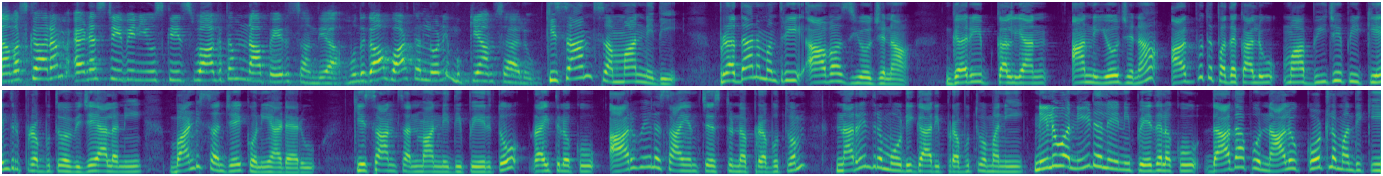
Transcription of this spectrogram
నమస్కారం. ఎన్ఎస్టీవీ న్యూస్కి స్వాగతం. నా పేరు సంధ్య. ముందుగా వార్తల్లోని ముఖ్యాంశాలు. కిసాన్ సమ్మాన్ నిధి ప్రధానమంత్రి ఆవాస్ యోజన గరీబ్ కళ్యాణ్ అన్న యోజన అద్భుత పథకాలు మా బీజేపీ కేంద్ర ప్రభుత్వ విజయాలని బండి సంజయ్ కొనియాడారు. కిసాన్ సన్మాన్ నిధి పేరుతో రైతులకు ఆరు వేల సాయం చేస్తున్న ప్రభుత్వం నరేంద్ర మోడీ గారి ప్రభుత్వమని నిలువ నీడలేని పేదలకు దాదాపు నాలుగు కోట్ల మందికి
